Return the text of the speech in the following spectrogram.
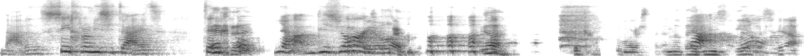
Nou, dat is synchroniciteit. Echt, hè? Ja, bizar, joh. Ja, En dat ja, heeft niet Ja,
